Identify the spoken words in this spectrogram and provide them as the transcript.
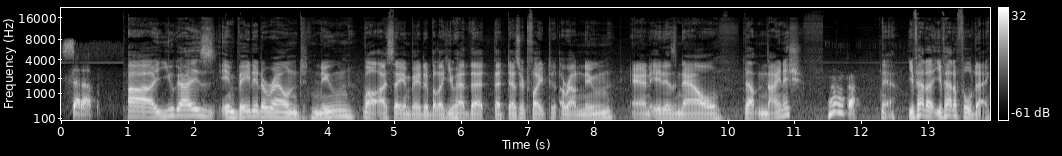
set up? Uh, you guys invaded around noon. Well, I say invaded, but like you had that that desert fight around noon, and it is now about nine ish. Oh, okay. Yeah, you've had a you've had a full day.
